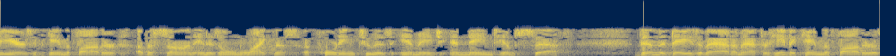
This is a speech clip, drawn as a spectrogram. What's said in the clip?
years. He became the father of a son in his own likeness, according to his image, and named him Seth. Then the days of Adam, after he became the father of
